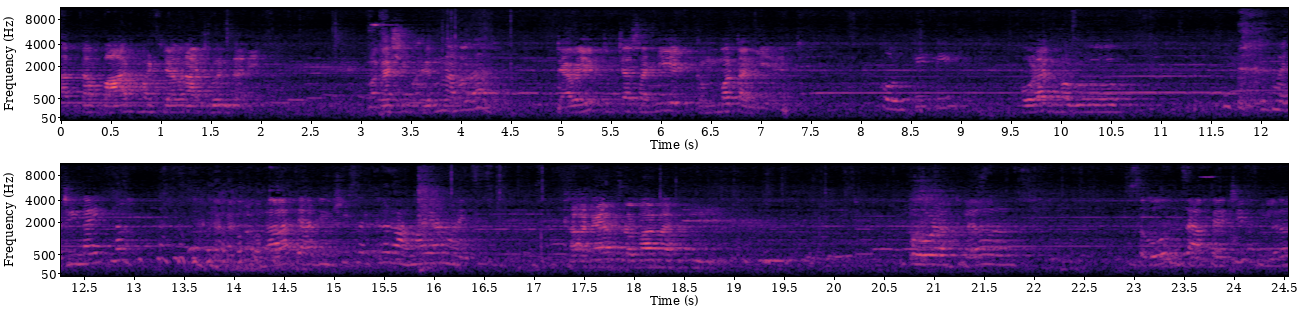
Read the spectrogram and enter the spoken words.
आता बाग म्हटल्यावर आठवण झाली. मगाशी बाहेरून आलो ना त्यावेळी तुमच्यासाठी एक गंमत आली आहे. कोणती ती? ओळख बघू. भजी नाहीत ना? पुन्हा त्या दिवशी सारखं रामायण व्हायचं. खाण्यात जमा नाही ओळखलं सोन चाफ्याची फुलं.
